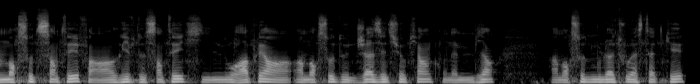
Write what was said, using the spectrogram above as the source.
morceau de synthé, enfin un riff de synthé qui nous rappelait un, morceau de jazz éthiopien qu'on aime bien, un morceau de Mulatu Astatke.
